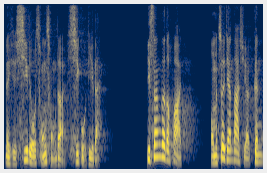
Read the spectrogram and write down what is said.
那些溪流重重的溪谷地带。第三个的话，我们浙江大学跟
